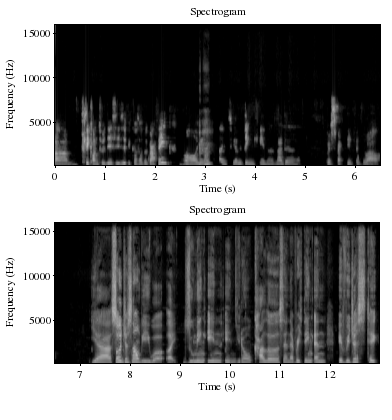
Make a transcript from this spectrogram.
um click onto this is it because of the graphic or you know Mhm. sometimes you have to think in another perspective as well Yeah, so just now we were like zooming in in you know colors and everything and if we just take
